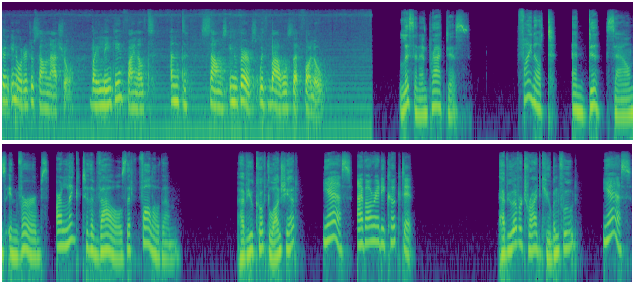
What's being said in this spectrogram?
in order to sound natural by linking final t and t sounds in verbs with vowels that follow. Listen and practice. Final t and d sounds in verbs are linked to the vowels that follow them. Have you cooked lunch yet? Yes, I've already cooked it. Have you ever tried Cuban food? Yes,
